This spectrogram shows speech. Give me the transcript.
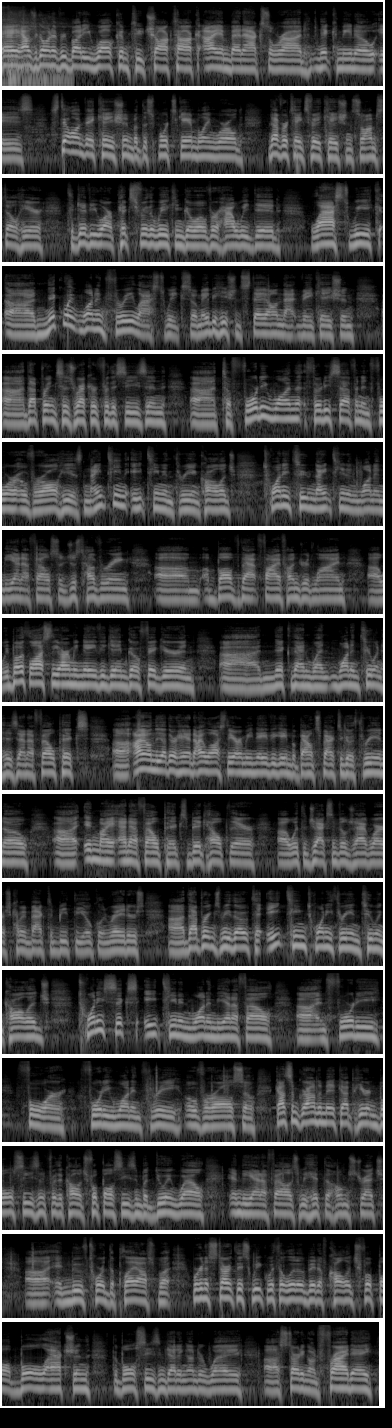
Hey, how's it going, everybody? Welcome to Chalk Talk. I am Ben Axelrod. Nick Camino is still on vacation, but the sports gambling world never takes vacation, so I'm still here to give you our picks for the week and go over how we did last week. Uh, Nick went one and three last week, so maybe he should stay on that vacation. Uh, that brings his record for the season uh, to 41, 37, and four overall. He is 19, 18, and three in college, 22, 19, and one in the NFL, so just hovering um, above that 500 line. Uh, we both lost the Army Navy game, go figure, and uh, Nick then went one and two in his NFL picks. Uh, I, on the other hand, I lost the Army Navy game, but bounced back to go three and zero. Oh uh, in my NFL picks. Big help there uh, with the Jacksonville Jaguars coming back to beat the Oakland Raiders. Uh, that brings me, though, to 18, 23, and 2 in college, 26, 18, and 1 in the NFL, uh, and 44 41 and 3 overall. So got some ground to make up here in bowl season for the college football season, but doing well in the NFL as we hit the home stretch uh, and move toward the playoffs. But we're going to start this week with a little bit of college football bowl action. The bowl season getting underway uh, starting on Friday.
